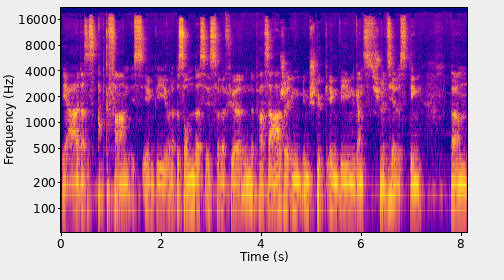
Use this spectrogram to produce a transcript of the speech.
ja, dass es abgefahren ist irgendwie oder besonders ist oder für eine Passage im, im Stück irgendwie ein ganz spezielles Ding. Ähm,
